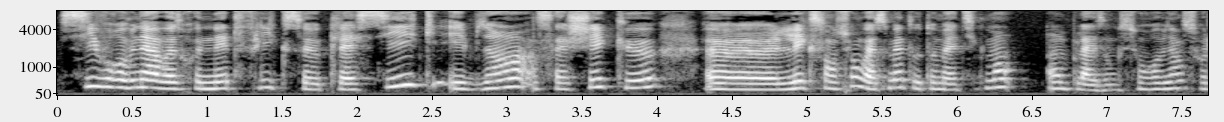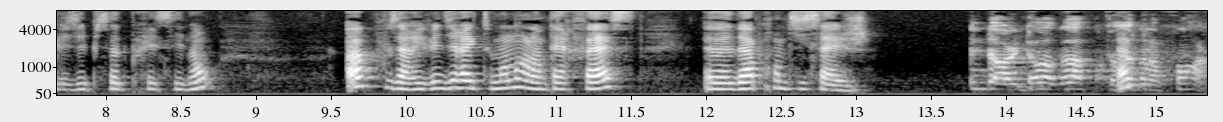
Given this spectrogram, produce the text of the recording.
Si vous revenez à votre Netflix euh, classique, eh bien, sachez que euh, l'extension va se mettre automatiquement en place. Donc, si on revient sur les épisodes précédents, hop, vous arrivez directement dans l'interface euh, d'apprentissage. farm.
